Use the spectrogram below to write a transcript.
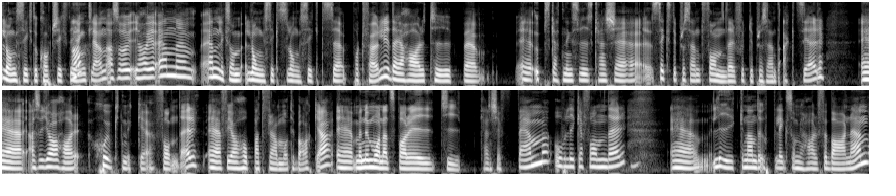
lång sikt och kort sikt Ja. egentligen. Alltså, jag har ju en, eh, en liksom långsikts långsiktsportfölj där jag har typ eh, eh, uppskattningsvis kanske 60% fonder, 40% aktier. Eh, alltså jag har sjukt mycket fonder, eh, för jag har hoppat fram och tillbaka. Eh, men nu månadssparar jag i typ kanske fem olika fonder. Eh, liknande upplägg som jag har för barnen.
